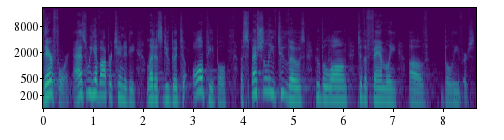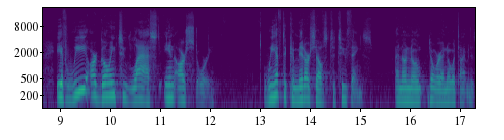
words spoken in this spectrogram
Therefore, as we have opportunity, let us do good to all people, especially to those who belong to the family of believers. If we are going to last in our story, we have to commit ourselves to two things. I know, no, don't worry, I know what time it is.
